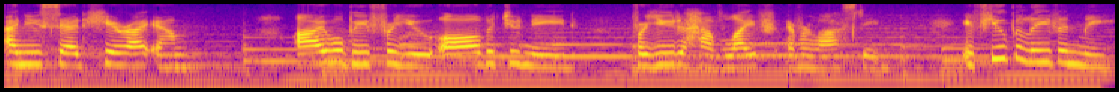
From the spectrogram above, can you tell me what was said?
and you said, Here I am. I will be for you all that you need for you to have life everlasting. If you believe in me,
